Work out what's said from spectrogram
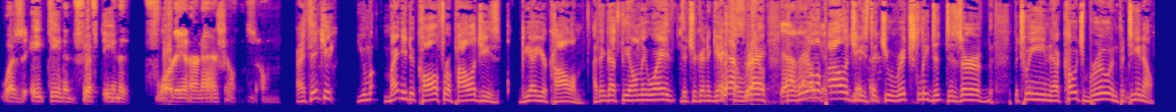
was 18 and 15 at Florida International. So I think you you might need to call for apologies via your column. I think that's the only way that you're going to get the real, right. yeah, the real apologies that you richly d- deserve between uh, Coach Brew and Pitino.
